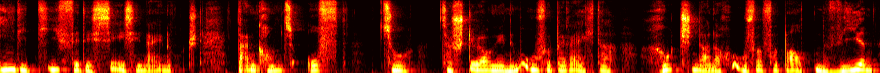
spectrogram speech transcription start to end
in die Tiefe des Sees hineinrutscht, dann kommt es oft zu Zerstörungen im Uferbereich. Da rutschen dann auch uferverbauten Viren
